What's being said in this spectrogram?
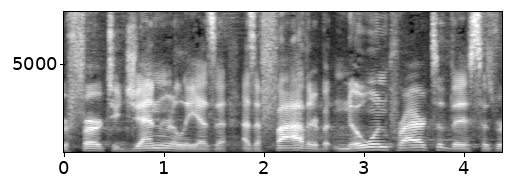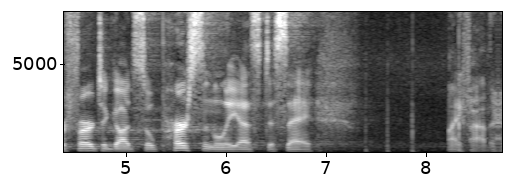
referred to generally as a, as a father, but no one prior to this has referred to God so personally as to say, My father.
